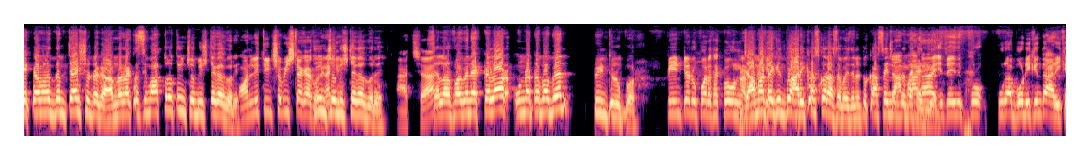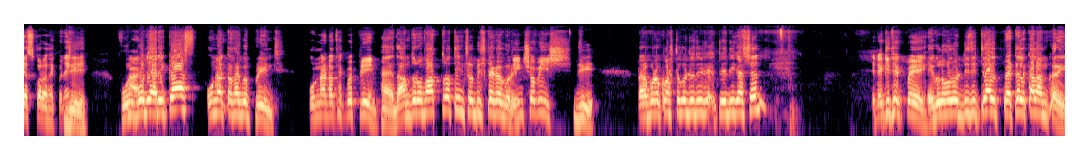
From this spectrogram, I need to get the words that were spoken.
একটা মালের দাম চারশো টাকা। আমরা রাখতেছি মাত্র তিনশো বিশ টাকা করে। অনলি তিনশো বিশ টাকা করে তিনশো? বিশ টাকা করে। আচ্ছা। সেলার পাবেন এক কালার অন্যটা পাবেন প্রিন্টের উপর। প্রিন্টের উপরে থাকবে ওন্নাটা জামাটা কিন্তু আরি কাজ করা আছে ভাই একটু কাছে নিয়ে দেখাই দিই। এই যে পুরো- বডি কিন্তু আরি কাজ করা থাকবে নাকি? ফুল বডি আরি কাজ ওনারটা থাকবে প্রিন্ট ওন্নাটা থাকবে প্রিন্ট হ্যাঁ দাম ধরো মাত্র তিনশো বিশ টাকা করে। তিনশো বিশ। জি তারপরে কষ্ট করে যদি এদিকে আসেন। এটা কি থাকবে? এগুলো হলো digital petal Kalamkari.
